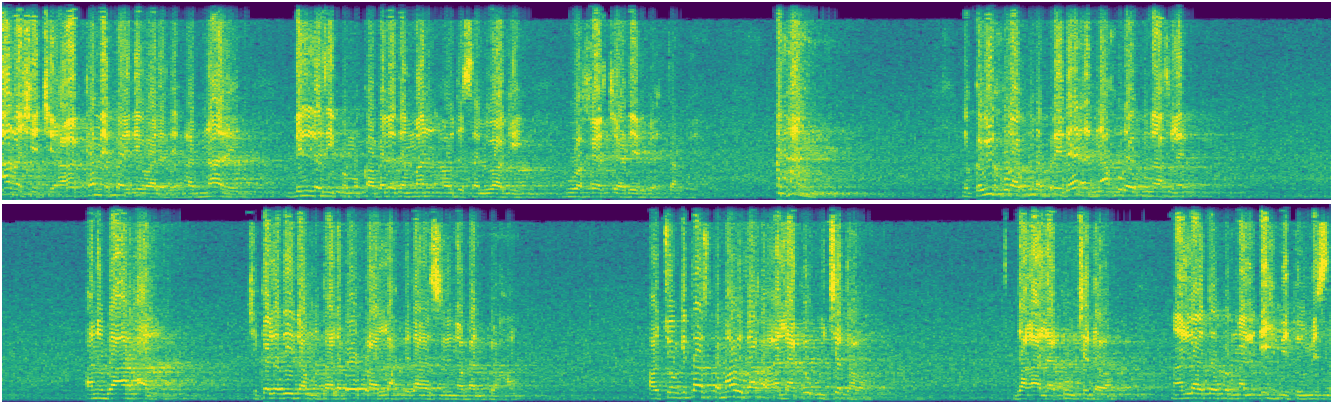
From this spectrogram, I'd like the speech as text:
هغه شی چې هغه کمه پیدا والا دی ادنا دی بالذي په مقابله د من او د سلوا کې هو خیر چې ډیر بهتر دی نو کوي خوراکونه پرې ده نه خوراکونه اخلي ان بهر حال چې کله دې دا مطالبه وکړه الله دې دا سيزونه باندې کړه او چونګې تاسو په ما دا علاقه اوچته و دا علاقه اوچته و الله ته فرمایل اهبتو مصر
